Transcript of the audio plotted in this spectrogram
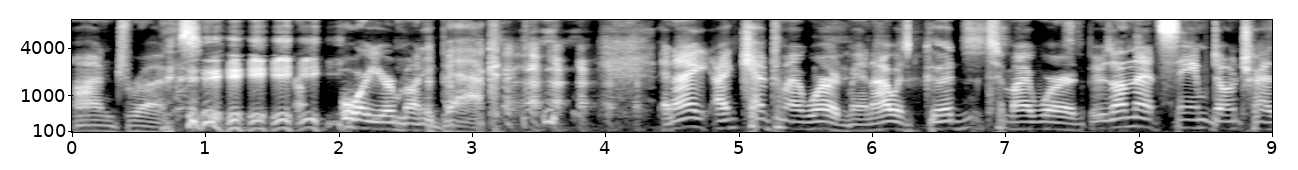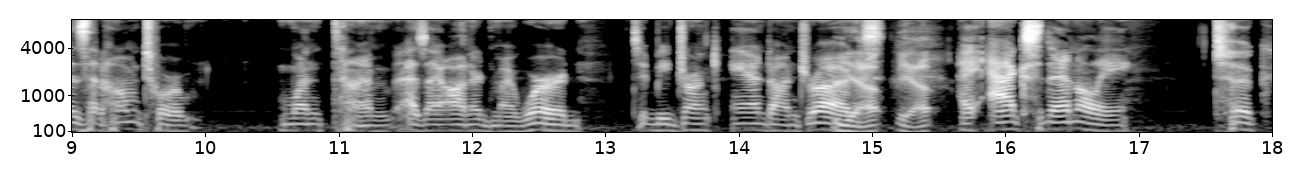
on drugs or your money back. and I, I kept my word, man. I was good to my word. It was on that same Don't Try This at Home tour one time as I honored my word to be drunk and on drugs. Yep, yep. I accidentally took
